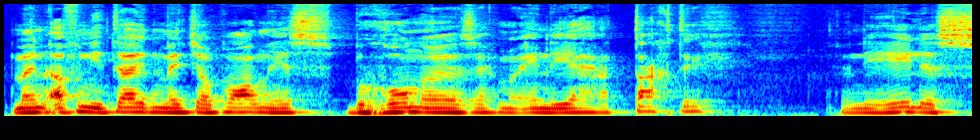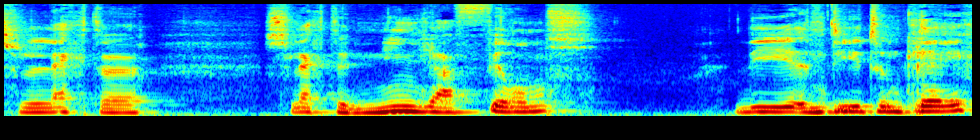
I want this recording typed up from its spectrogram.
mijn affiniteit met Japan is begonnen zeg maar in de jaren tachtig. Van die hele slechte, slechte ninja films die, die je toen kreeg.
